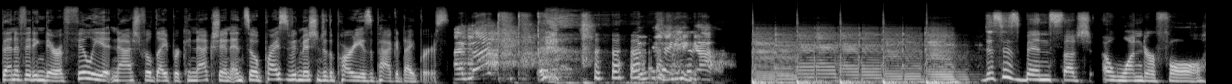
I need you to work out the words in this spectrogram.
benefiting their affiliate Nashville Diaper Connection. And so, price of admission to the party is a pack of diapers. I love. I wish I could go. This has been such a wonderful,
